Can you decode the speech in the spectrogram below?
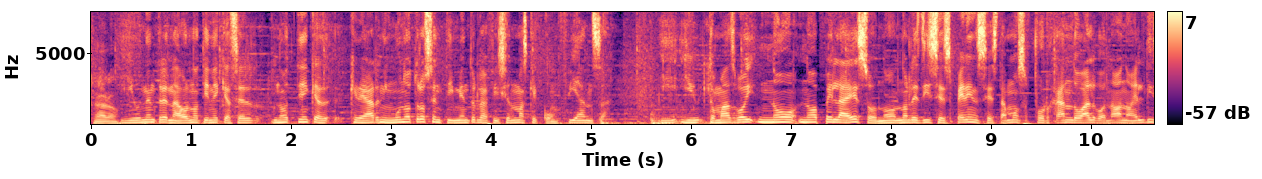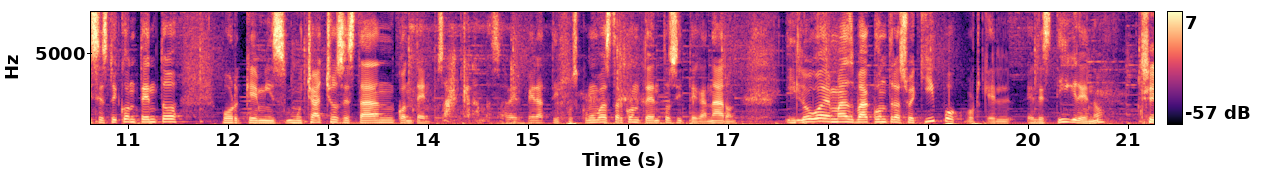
Claro. Y un entrenador no tiene que hacer, no tiene que crear ningún otro sentimiento en la afición más que confianza. Y, y Tomás Boy no, no apela a eso, no, no les dice, espérense, estamos forjando algo. No, no, él dice, estoy contento porque mis muchachos están contentos. Ah, caramba, a ver, espérate, pues cómo va a estar contento si te ganaron. Y luego además va contra su equipo, porque él, él es tigre, ¿no? Sí,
